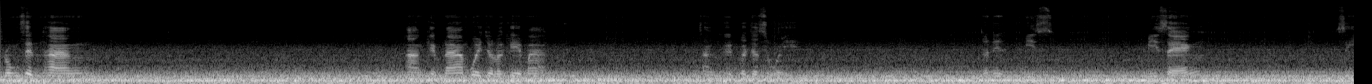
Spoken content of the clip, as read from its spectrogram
ตรงเส้นทาง อ่าง เก็บน้ำห้วยจระเข้มากกลางคืนก็จะสวย ตอนนี้มีมีแสง สี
